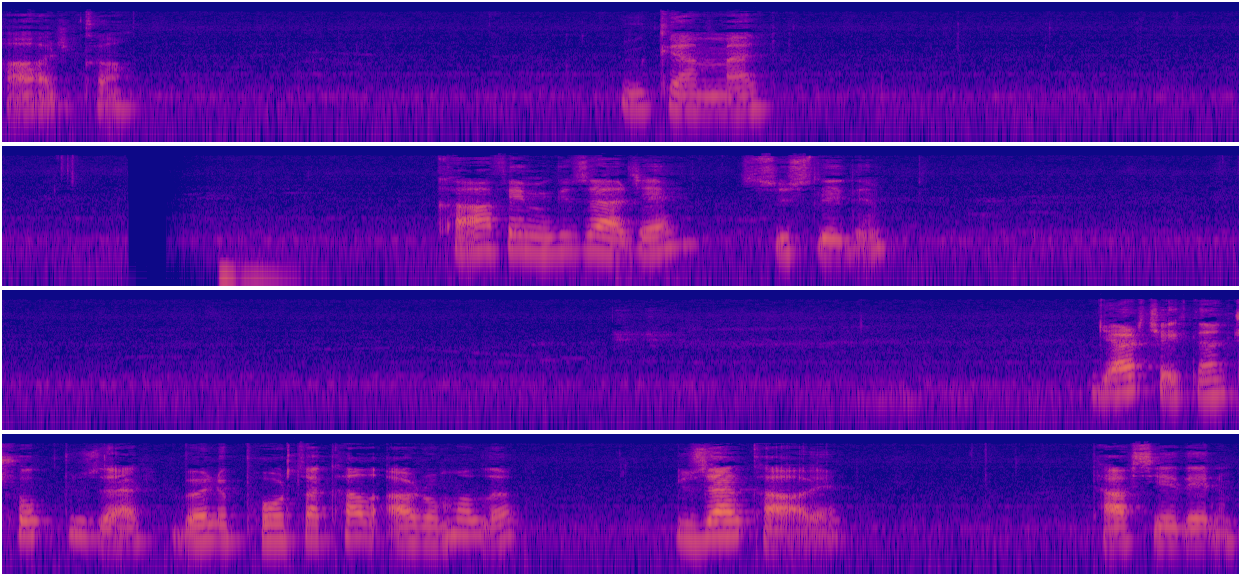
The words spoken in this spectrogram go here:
Harika. Mükemmel. Kahvemi güzelce süsledim. Gerçekten çok güzel. Böyle portakal aromalı güzel kahve. Tavsiye ederim.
